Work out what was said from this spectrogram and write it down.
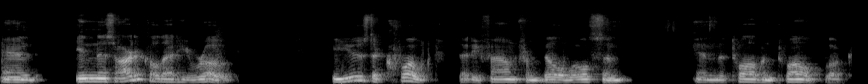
And in this article that he wrote, he used a quote that he found from Bill Wilson in the 12 and 12 book.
